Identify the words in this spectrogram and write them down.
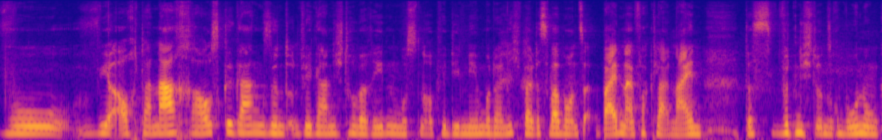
wo wir auch danach rausgegangen sind und wir gar nicht drüber reden mussten, ob wir die nehmen oder nicht, weil das war bei uns beiden einfach klar, nein, das wird nicht unsere Wohnung.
